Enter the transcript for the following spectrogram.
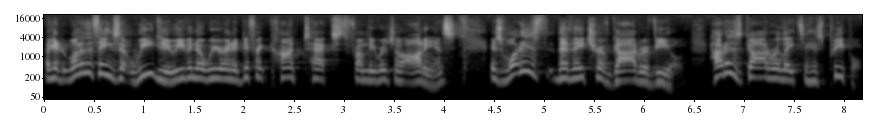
Again, one of the things that we do, even though we are in a different context from the original audience, is what is the nature of God revealed? How does God relate to his people?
